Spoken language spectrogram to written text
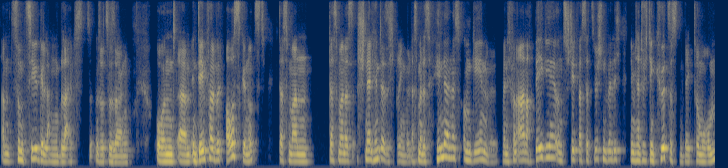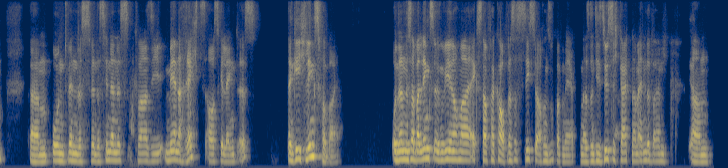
am zum Ziel gelangen bleibst, sozusagen. Und ähm, in dem Fall wird ausgenutzt, dass man, dass man das schnell hinter sich bringen will, dass man das Hindernis umgehen will. Wenn ich von A nach B gehe und es steht was dazwischen, will ich nämlich natürlich den kürzesten Weg drumherum. Ähm, und wenn das, wenn das Hindernis quasi mehr nach rechts ausgelenkt ist, dann gehe ich links vorbei. Und dann ist aber links irgendwie nochmal extra verkauft. Das ist, siehst du auch in Supermärkten. Da sind die Süßigkeiten am Ende beim, ja. ähm,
